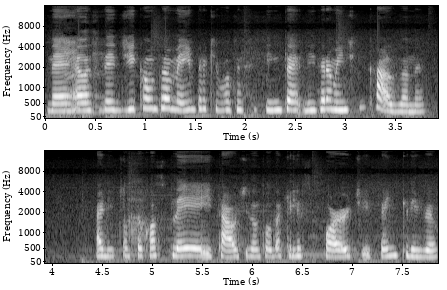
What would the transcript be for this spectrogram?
né? Uhum. Elas se dedicam também para que você se sinta literalmente em casa, né? Ali com seu cosplay e tal, te dão todo aquele suporte, isso é incrível.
